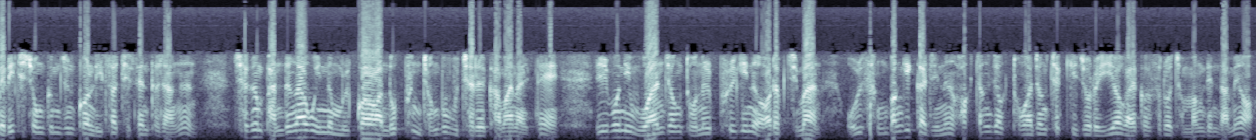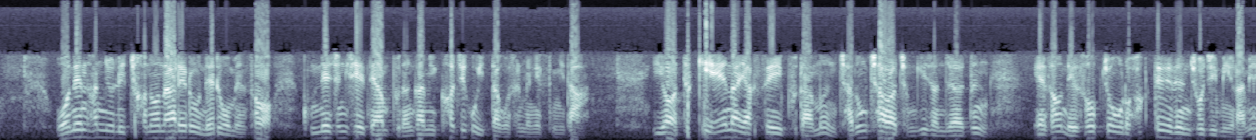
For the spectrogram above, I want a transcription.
메리츠 종금증권 리서치 센터장은 최근 반등하고 있는 물가와 높은 정부 부채를 감안할 때 일본이 무한정 돈을 풀기는 어렵지만 올 상반기까지는 확장적 통화정책 기조를 이어갈 것으로 전망된다며 원엔 환율이 천 원 아래로 내려오면서 국내 증시에 대한 부담감이 커지고 있다고 설명했습니다. 이어 특히 엔화 약세의 부담은 자동차와 전기전자 등 에서 내수업종으로 확대되는 조짐이라며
